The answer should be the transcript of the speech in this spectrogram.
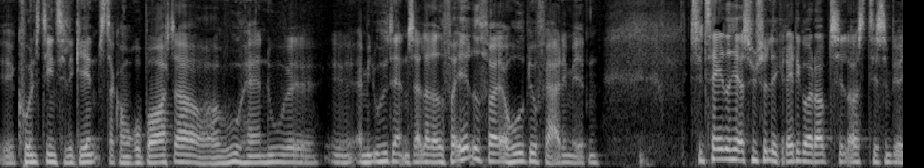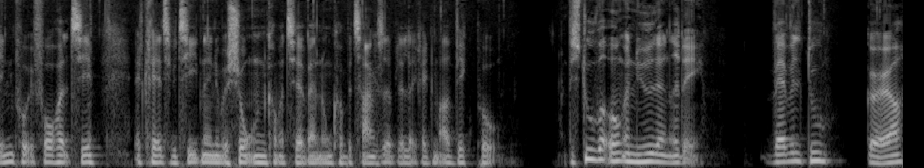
øh, kunstig intelligens, der kommer robotter, og uha, nu øh, øh er min uddannelse allerede forældet, før jeg overhovedet blev færdig med den. Citatet her synes jeg ligger rigtig godt op til også det, som vi er inde på i forhold til, at kreativiteten og innovationen kommer til at være nogle kompetencer, der bliver lagt rigtig meget vægt på. Hvis du var ung og nyuddannet i dag, hvad vil du gøre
